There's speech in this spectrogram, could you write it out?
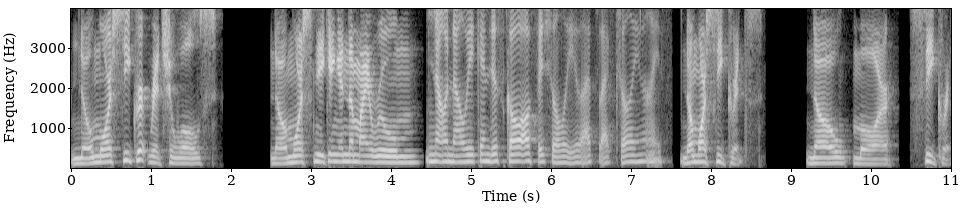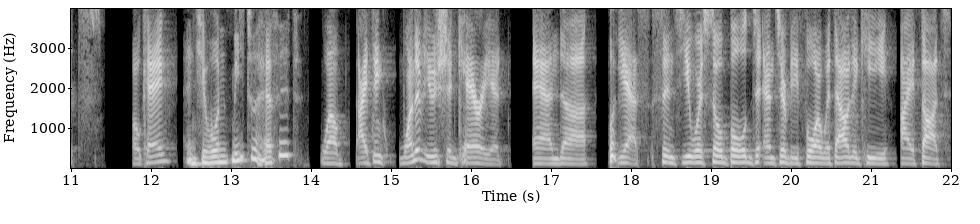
No more secret rituals. No more sneaking into my room. No, no, we can just go officially. That's actually nice. No more secrets. No more secrets. Okay? And you want me to have it? Well, I think one of you should carry it. And, uh, What? yes, since you were so bold to enter before without a key, I thought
